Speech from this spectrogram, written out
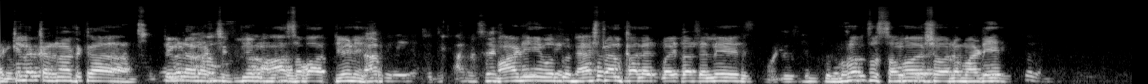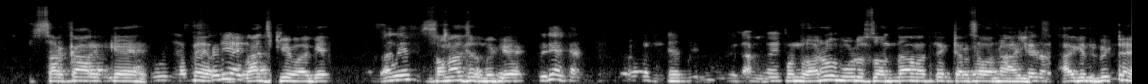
ಅಖಿಲ ಕರ್ನಾಟಕ ತಿಂಗಳ ರಾಜ್ಯ ಮಹಾಸಭಾ ಹೇಳಿ ಮಾಡಿ ಒಂದು ನ್ಯಾಷನಲ್ ಕಾಲೇಜ್ ಮೈದಾನದಲ್ಲಿ ಬೃಹತ್ ಸಮಾವೇಶವನ್ನು ಮಾಡಿ ಸರ್ಕಾರಕ್ಕೆ ರಾಜಕೀಯವಾಗಿ ಸಮಾಜದ ಬಗ್ಗೆ ಒಂದು ಅರಿವು ಮೂಡಿಸುವಂತ ಮತ್ತೆ ಕೆಲಸವನ್ನ ಆಗಿದ್ ಬಿಟ್ರೆ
